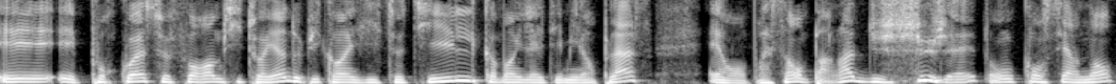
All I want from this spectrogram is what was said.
et, pourquoi ce forum citoyen, depuis quand existe-t-il, comment il a été mis en place, et après ça, on parlera du sujet, concernant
